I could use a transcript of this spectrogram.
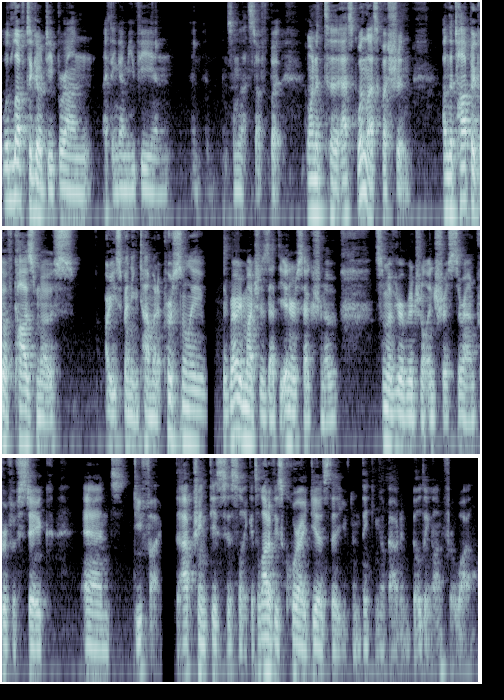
Would love to go deeper on I think MEV and, and, and some of that stuff, but I wanted to ask one last question on the topic of Cosmos. Are you spending time on it personally? It very much is at the intersection of some of your original interests around proof of stake and DeFi. The app chain thesis, like it's a lot of these core ideas that you've been thinking about and building on for a while.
